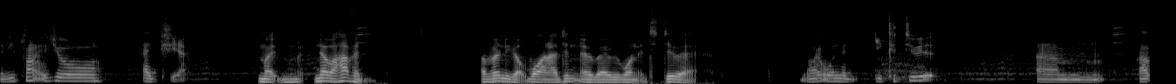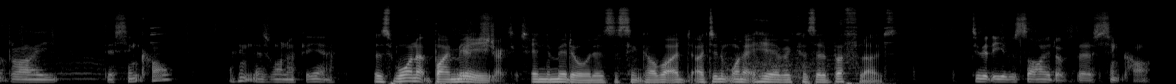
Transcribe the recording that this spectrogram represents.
Have you planted your eggs yet? Might, m- no, I haven't. I've only got one. I didn't know where we wanted to do it. Might want to. You could do it um, up by the sinkhole. I think there's one up here. There's one up by me in the middle. There's a sinkhole, but I, I didn't want it here because of the buffaloes. Do it the other side of the sinkhole.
